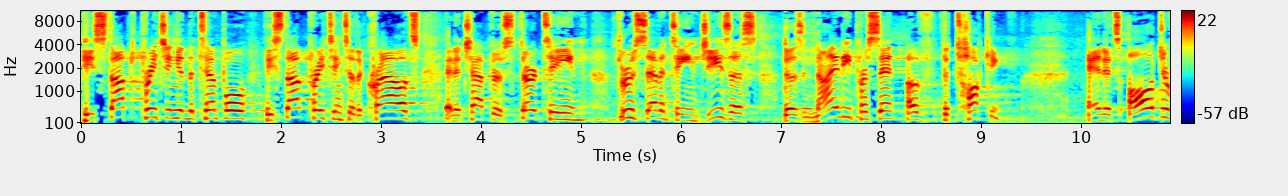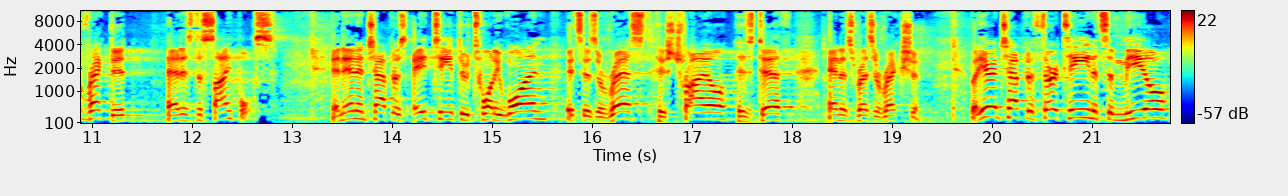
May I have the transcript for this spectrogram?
He stopped preaching in the temple, he stopped preaching to the crowds. And in chapters 13 through 17, Jesus does 90% of the talking. And it's all directed at his disciples. And then in chapters 18 through 21, it's his arrest, his trial, his death, and his resurrection. But here in chapter 13, it's a meal,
